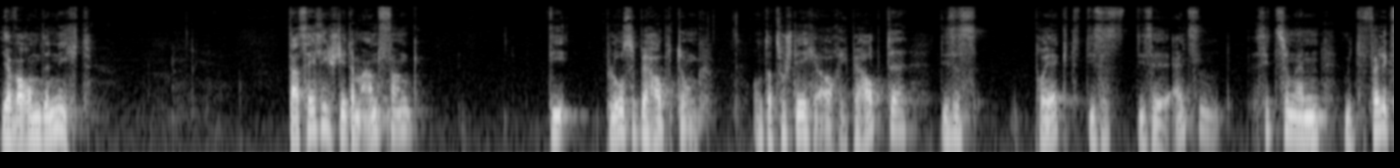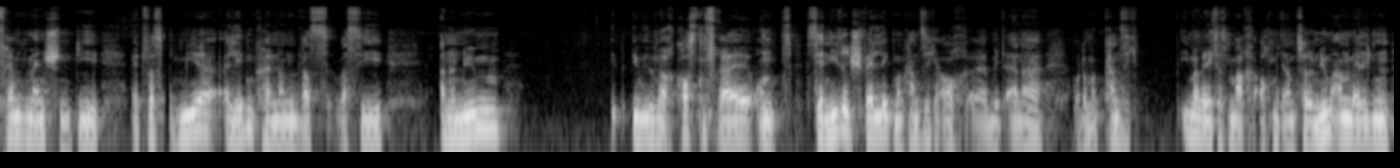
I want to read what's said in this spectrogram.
Ja, warum denn nicht? Tatsächlich steht am Anfang die bloße Behauptung. Und dazu stehe ich auch. Ich behaupte, dieses Projekt, dieses, diese Einzelsitzungen mit völlig fremden Menschen, die etwas mit mir erleben können, was, was sie anonym im Übrigen auch kostenfrei und sehr niedrigschwellig. Man kann sich auch äh, mit einer, oder man kann sich immer, wenn ich das mache, auch mit einem Pseudonym anmelden.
